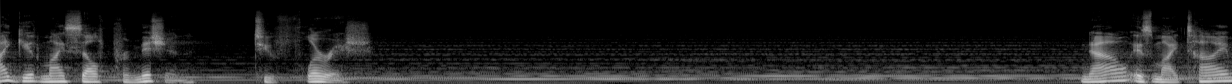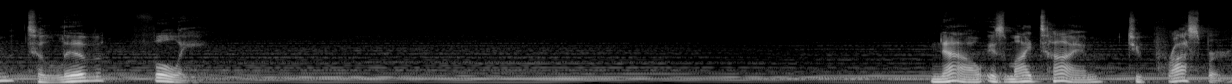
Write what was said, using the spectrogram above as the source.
I give myself permission to flourish. Now is my time to live fully. Now is my time to prosper.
